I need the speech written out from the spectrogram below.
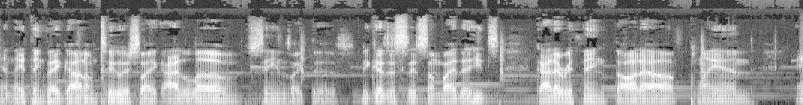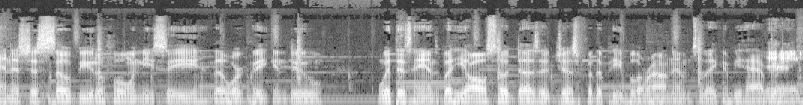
and they think they got him too. It's like I love scenes like this because it's it's somebody that he's got everything thought out, planned, and it's just so beautiful when you see the work that he can do with his hands. But he also does it just for the people around him, so they can be happy. Yeah.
